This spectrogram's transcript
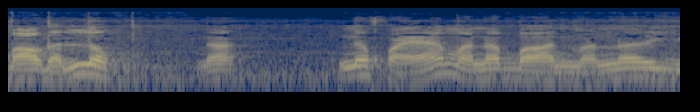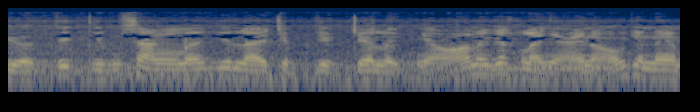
bao đỉnh luôn. Đó. Nó khỏe mà nó bền mà nó vừa tiết kiệm xăng nữa với lại chụp giật chơi lực nhỏ nó rất là nhạy nổ cho anh em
